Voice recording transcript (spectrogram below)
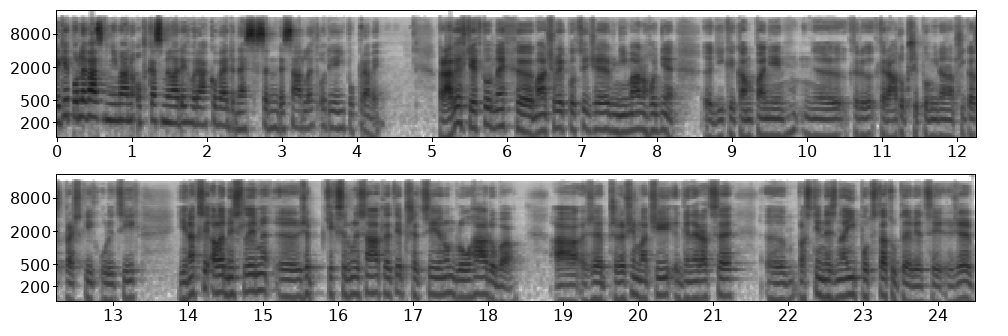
Jak je podle vás vnímán odkaz Milady Horákové dnes, 70 let od její popravy? Právě v těchto dnech eh, má člověk pocit, že je vnímán hodně eh, díky kampani, eh, která to připomíná například v pražských ulicích. Jinak si ale myslím, že těch 70 let je přeci jenom dlouhá doba a že především mladší generace vlastně neznají podstatu té věci, že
